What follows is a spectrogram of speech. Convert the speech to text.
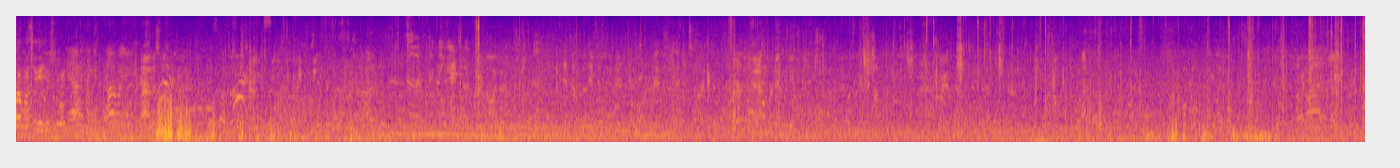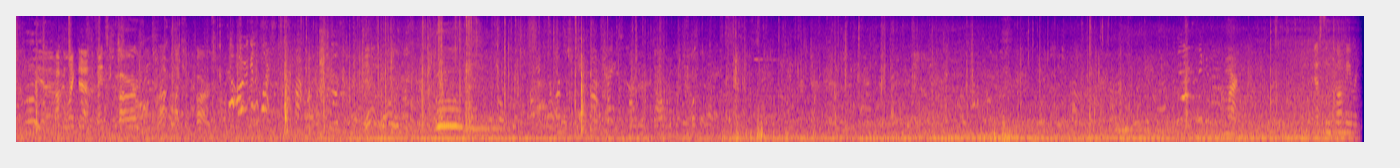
Well, once you get used to it. Yeah. Oh, yeah. Ah, this one. Like that. Fancy cars lot like some cars. Are we gonna watch Mark, Justin told me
